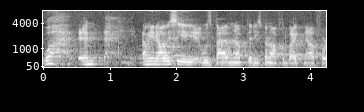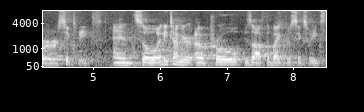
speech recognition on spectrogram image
Well, and I mean, obviously, it was bad enough that he's been off the bike now for six weeks. And so, anytime you're a pro is off the bike for six weeks,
